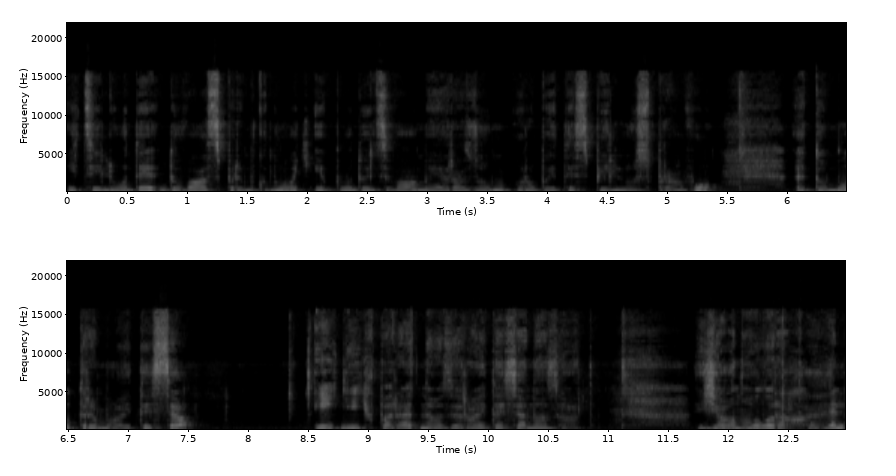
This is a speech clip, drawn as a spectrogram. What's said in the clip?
і ці люди до вас примкнуть і будуть з вами разом робити спільну справу. Е, Тому тримайтеся і йдіть вперед, не озирайтеся назад. Янгол Рахель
